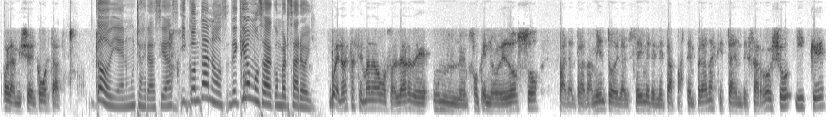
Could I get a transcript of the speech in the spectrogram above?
Hola, Michelle, ¿cómo estás? Todo bien, muchas gracias. Y contanos, ¿de qué vamos a conversar hoy? Bueno, esta semana vamos a hablar de un enfoque novedoso para el tratamiento del Alzheimer en etapas tempranas que está en desarrollo y que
